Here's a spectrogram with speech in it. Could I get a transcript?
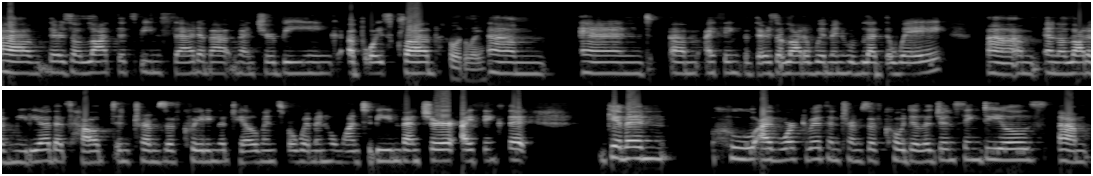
um, there's a lot that's being said about venture being a boys club. Totally. Um, and um, i think that there's a lot of women who've led the way um, and a lot of media that's helped in terms of creating the tailwinds for women who want to be in venture. I think that given who I've worked with in terms of co-diligencing deals, um,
